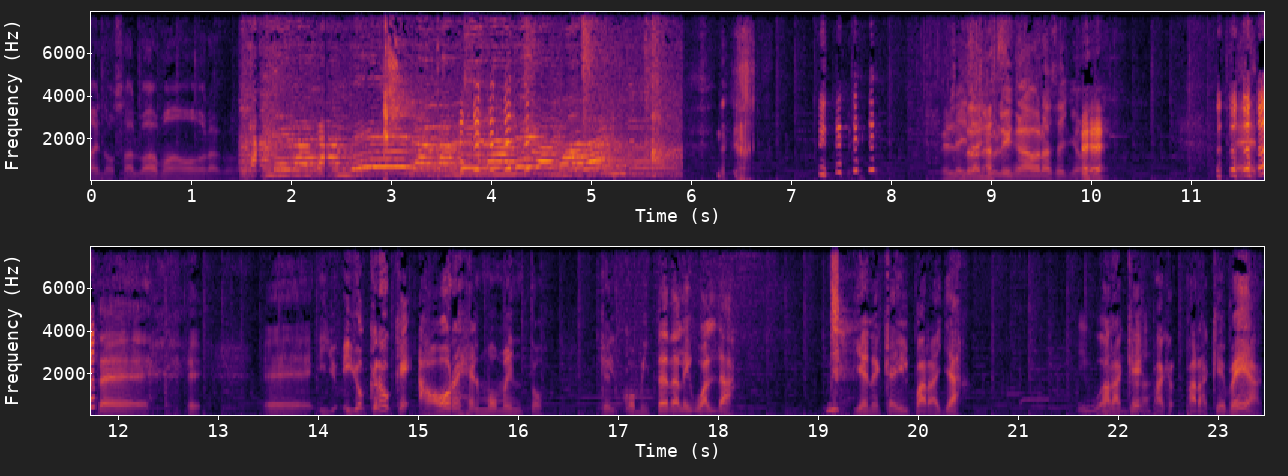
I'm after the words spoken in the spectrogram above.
Ay, nos salvamos ahora. con- Candela, candela, candela, le vamos a dar. Sheila. Yulín ahora, señor. este, eh, y, yo, y yo creo que ahora es el momento que el Comité de la Igualdad tiene que ir para allá, para que, para, para que vean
